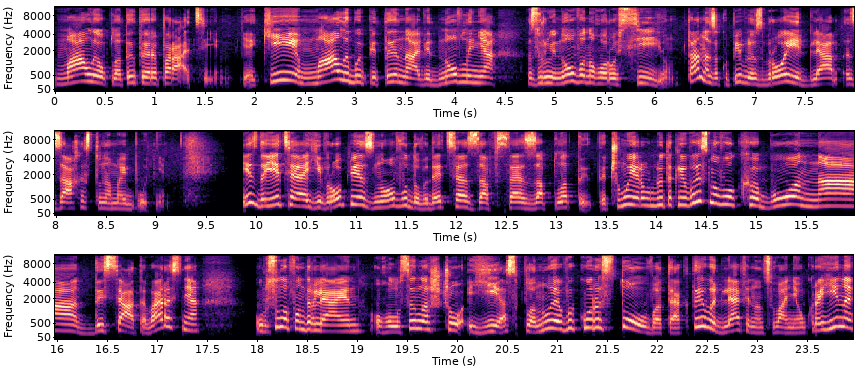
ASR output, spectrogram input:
мали оплатити репарації, які мали би піти на відновлення зруйнованого Росією та на закупівлю зброї для захисту на майбутнє. І здається, Європі знову доведеться за все заплатити. Чому я роблю такий висновок? Бо на 10 вересня Урсула фон дер Ляєн оголосила, що ЄС планує використовувати активи для фінансування України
